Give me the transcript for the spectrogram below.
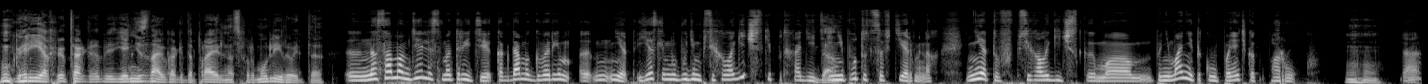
грех. Так, я не знаю, как это правильно сформулировать-то. Э, на самом деле, смотрите, когда мы говорим... Э, нет, если мы будем психологически подходить да. и не путаться в терминах, нет в психологическом э, понимании такого понятия, как порог. Угу. Да?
